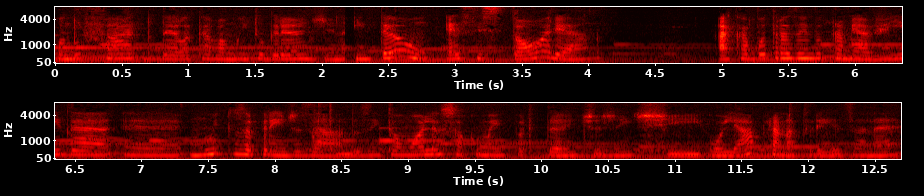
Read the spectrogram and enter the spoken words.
quando o fardo dela estava muito grande. Né? Então, essa história acabou trazendo para minha vida é, muitos aprendizados. Então, olha só como é importante a gente olhar para a natureza, né?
